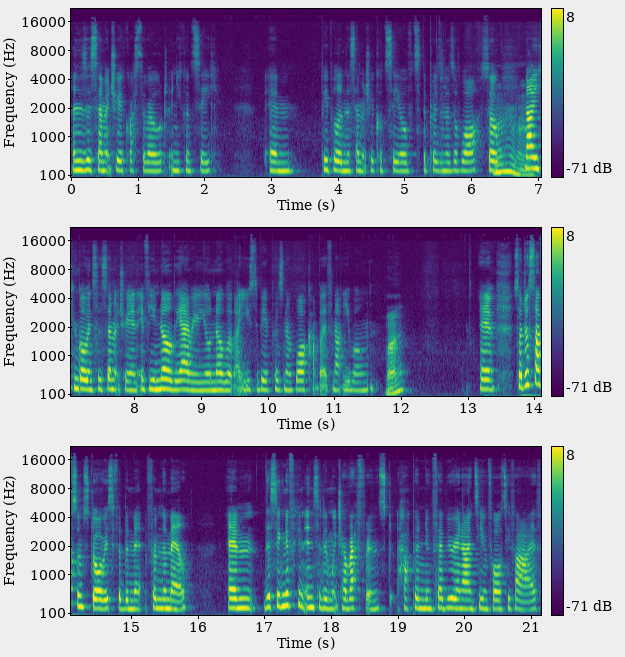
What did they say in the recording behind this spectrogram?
and there's a cemetery across the road, and you can see, um, people in the cemetery could see over to the prisoners of war. So Ah, now you can go into the cemetery, and if you know the area, you'll know that that used to be a prisoner of war camp. But if not, you won't. right. Um, so I just have some stories for the from the mill. Um, the significant incident which I referenced happened in February 1945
